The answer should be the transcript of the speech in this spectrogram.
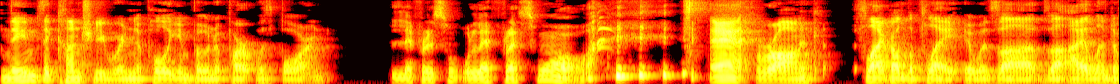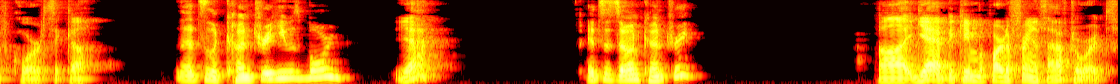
name the country where Napoleon Bonaparte was born. Le Fras- Le. Eh, wrong. Flag on the plate. It was uh the island of Corsica. That's the country he was born. Yeah. It's its own country. Uh yeah, it became a part of France afterwards.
